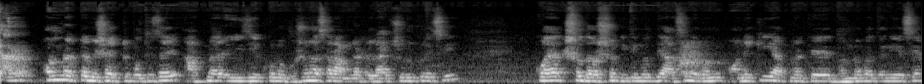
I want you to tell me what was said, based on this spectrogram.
কারণ অন্য একটা বিষয় একটু বলতে চাই আপনার এই যে কোনো ঘোষণা ছাড়া আমরা একটা লাইভ শুরু করেছি। কয়েকশো দর্শক ইতিমধ্যে আছেন এবং অনেকেই আপনাকে ধন্যবাদ জানিয়েছেন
